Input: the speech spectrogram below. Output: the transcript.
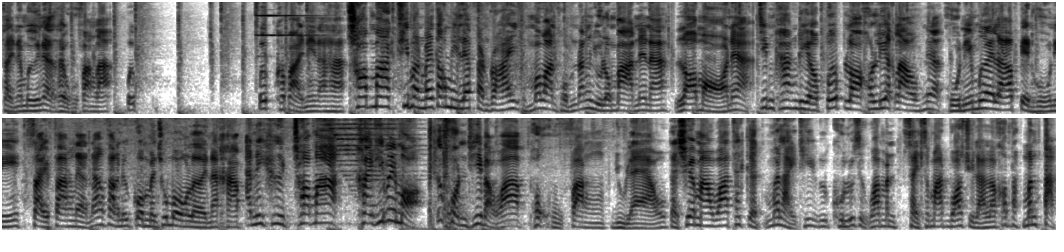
ใส่ในมือเนี่ย ใส่หูฟังละปุ๊บ ปุ๊บเข้าไปนี่นะฮะ ชอบมากที่มันไม่ต้องมี left and right ผมเมื่อวานผมนั่งอยู่โรงพยาบาลเนี่ยนะ รอหมอเนี่ยจิ้มข้างเดียวปุ๊บรอเขาเรียกเราเนี่ยหูนี้เมื่อยแล้วเปลี่ยนหูนี้ใส่ฟังเนี่ยนั่งฟังนิ้วกลมเป็นชั่วโมงเลยนะครับอันนี้คือชอบมากใครที่ไม่เหมาะก็คนที่แบบว่าพกหูฟังอยู่แล้ว แต่เชื่อมาว่าถ้าเกิดเมื่อไหร่ที่คุณรู้สึกว่ามันใส่สมาร์ทวอชอยู่แล้วแล้วก็มันมันตัด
